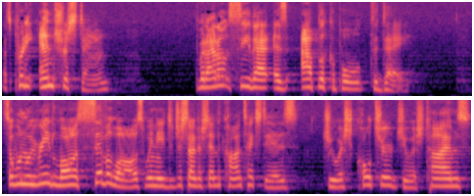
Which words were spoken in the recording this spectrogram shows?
That's pretty interesting but I don't see that as applicable today. So when we read laws, civil laws, we need to just understand the context is Jewish culture, Jewish times.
